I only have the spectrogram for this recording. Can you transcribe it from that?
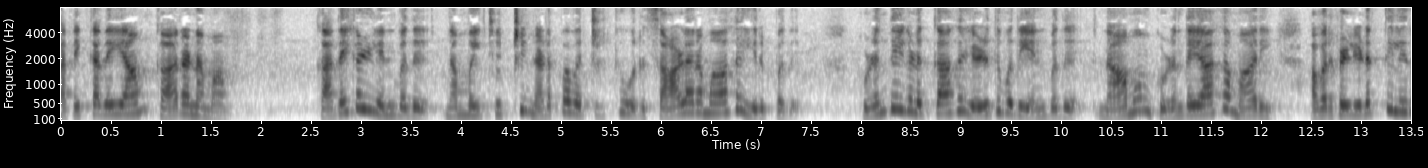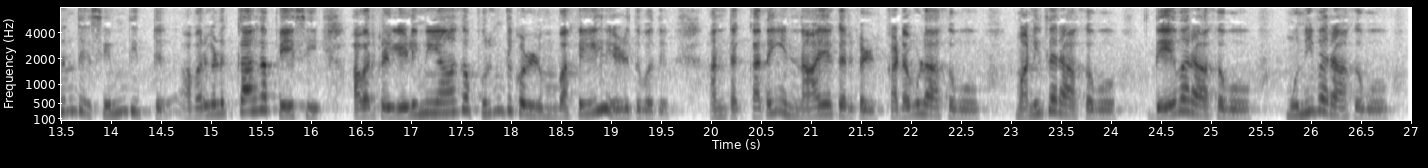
கதை கதையாம் காரணமாம். கதைகள் என்பது நம்மை சுற்றி நடப்பவற்றிற்கு ஒரு சாளரமாக இருப்பது. குழந்தைகளுக்காக எழுதுவது என்பது நாமும் குழந்தையாக மாறி அவர்களிடத்திலிருந்து சிந்தித்து அவர்களுக்காக பேசி அவர்கள் எளிமையாக புரிந்து கொள்ளும் வகையில் எழுதுவது. அந்த கதையின் நாயகர்கள் கடவுளாகவோ மனிதராகவோ தேவராகவோ முனிவராகவோ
